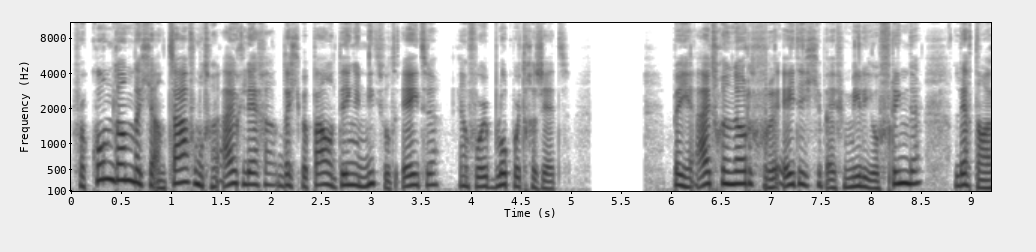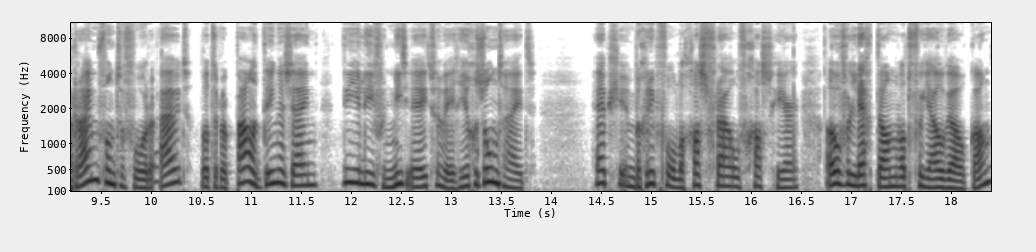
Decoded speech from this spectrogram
Voorkom dan dat je aan tafel moet gaan uitleggen dat je bepaalde dingen niet wilt eten en voor het blok wordt gezet. Ben je uitgenodigd voor een etentje bij familie of vrienden? Leg dan ruim van tevoren uit dat er bepaalde dingen zijn die je liever niet eet vanwege je gezondheid. Heb je een begripvolle gastvrouw of gastheer, overleg dan wat voor jou wel kan.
